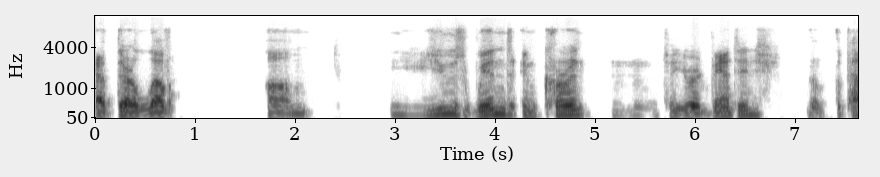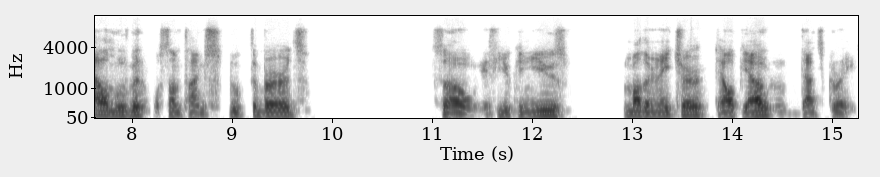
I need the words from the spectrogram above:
at their level. Um, use wind and current to your advantage. The, the paddle movement will sometimes spook the birds. So if you can use Mother Nature to help you out, that's great.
